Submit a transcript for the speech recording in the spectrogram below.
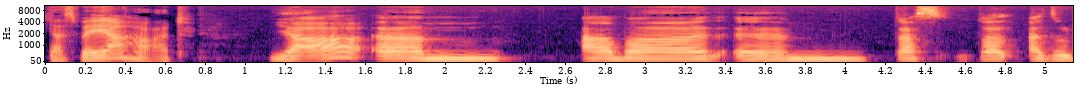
Das wäre ja hart. Ja, ähm, aber ähm, das, das, also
